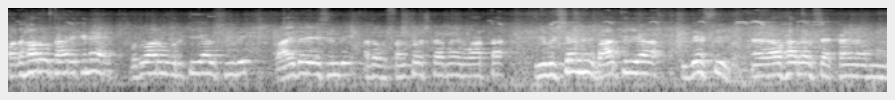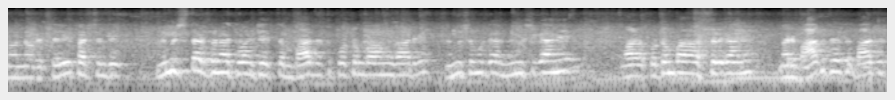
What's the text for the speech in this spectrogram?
పదహారో తారీఖునే బుధవారం ఉరి తీయాల్సింది వాయిదా వేసింది. అదొక సంతోషకరమైన వార్త. ఈ విషయాన్ని భారతీయ విదేశీ వ్యవహారాల శాఖ తెలియపరిచింది. నిమిష తరపునటువంటి బాధిత కుటుంబం కానీ నిమిషముగా నిమిష కానీ వాళ్ళ కుటుంబస్తులు కానీ మరి బాధిత బాధిత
